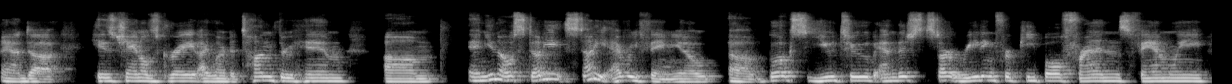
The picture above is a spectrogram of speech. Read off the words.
and uh, his channel's great. I learned a ton through him. Um, and you know study study everything you know uh, books youtube and just start reading for people friends family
